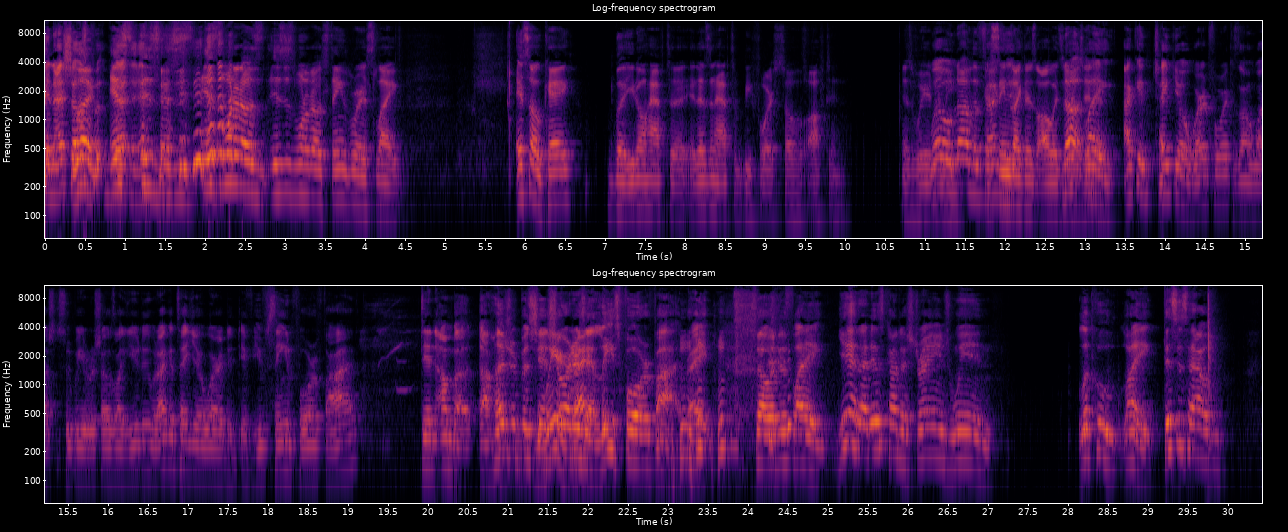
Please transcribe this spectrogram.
and that shows. Look, it's, it's, it's, it's one of those. It's just one of those things where it's like, it's okay, but you don't have to. It doesn't have to be forced so often. It's weird. to Well, no, the fact it seems that- like there's always No, like I can take your word for it because I don't watch the superhero shows like you do, but I can take your word that if you've seen four or five, then I'm a hundred percent sure there's at least four or five, right? so it's just like, yeah, that is kind of strange. When look who like this is how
